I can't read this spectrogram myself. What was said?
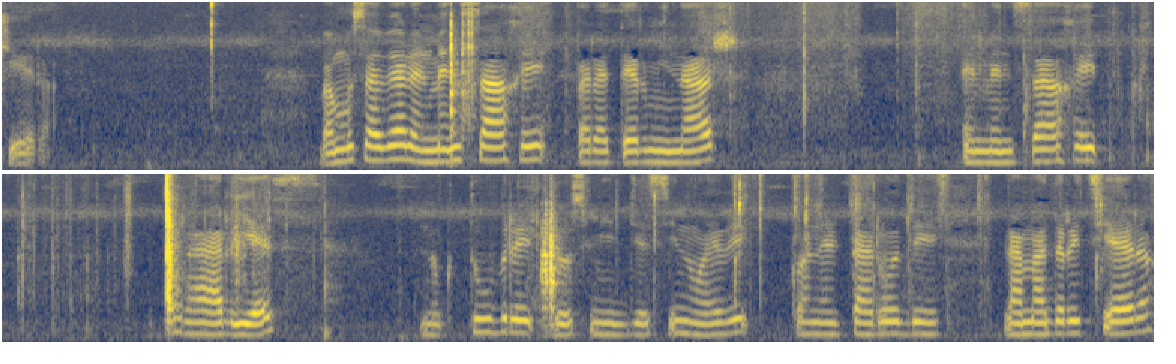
quiera. Vamos a ver el mensaje para terminar. El mensaje para Aries en octubre 2019 con el tarot de la Madre Tierra.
